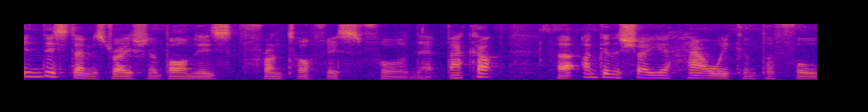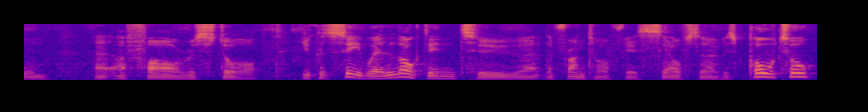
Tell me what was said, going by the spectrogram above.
In this demonstration of Biomni's front office for NetBackup, uh, I'm going to show you how we can perform uh, a file restore. You can see we're logged into uh, the front office self-service portal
